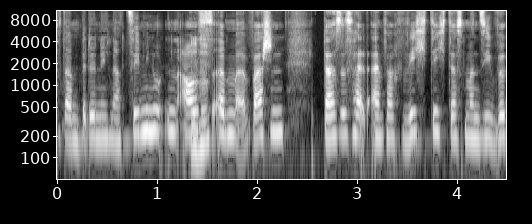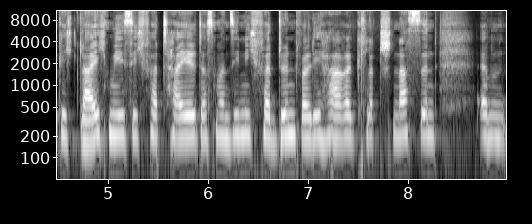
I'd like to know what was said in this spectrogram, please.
Ja. dann bitte nicht nach 10 Minuten auswaschen. Ähm, waschen. das ist halt einfach wichtig, dass man sie wirklich gleichmäßig verteilt, dass man sie nicht verdünnt, weil die Haare klatschnass sind. Ähm,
